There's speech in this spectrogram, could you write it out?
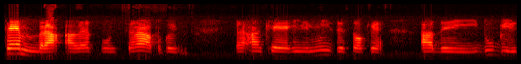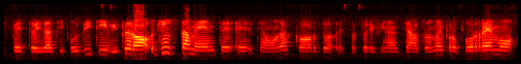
sembra aver funzionato, poi eh, anche il Mise so che ha dei dubbi rispetto ai dati positivi, però giustamente, eh, siamo d'accordo, è stato rifinanziato. Noi proporremo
